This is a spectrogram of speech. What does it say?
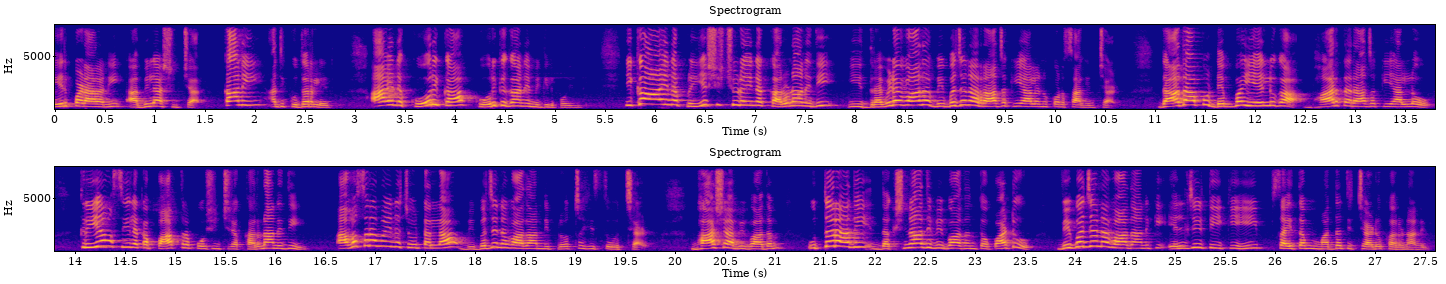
ఏర్పడాలని అభిలాషించారు. కానీ అది కుదరలేదు. ఆయన కోరిక కోరికగానే మిగిలిపోయింది. ఇక ఆయన ప్రియ శిష్యుడైన కరుణానిధి ఈ ద్రవిడవాద విభజన రాజకీయాలను కొనసాగించాడు. దాదాపు డెబ్బై ఏళ్ళుగా భారత రాజకీయాల్లో క్రియాశీలక పాత్ర పోషించిన కరుణానిధి అవసరమైన చోటల్లా విభజనవాదాన్ని ప్రోత్సహిస్తూ వచ్చాడు. భాషా వివాదం ఉత్తరాది దక్షిణాది వివాదంతో పాటు విభజనవాదానికి ఎల్జీటీకి సైతం మద్దతిచ్చాడు కరుణానిధి.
